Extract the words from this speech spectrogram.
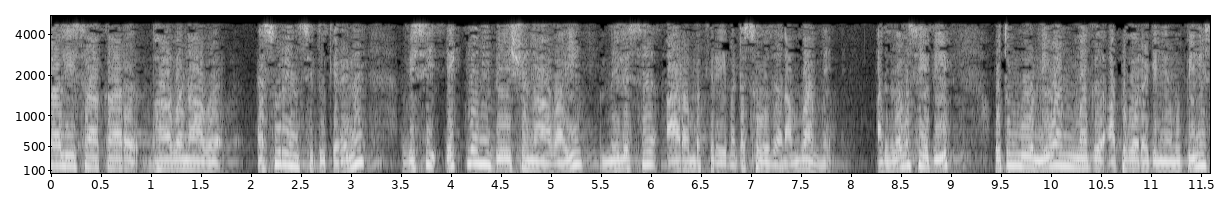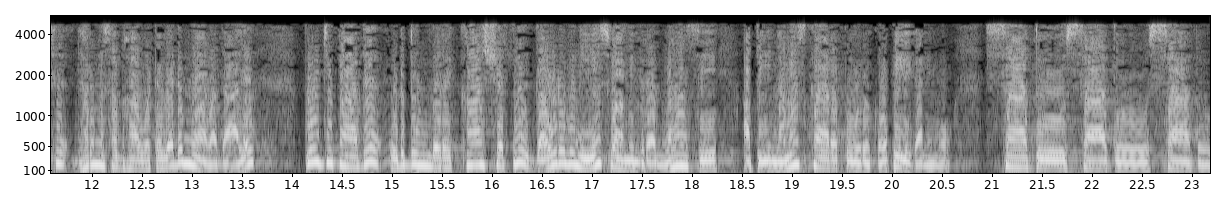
මහා චත්තාලීසාකාර භාවනාව ඇසුරෙන් සිදු කෙරෙන 21 වෙනි දේශනාවයි මෙලෙස ආරම්භ කිරීමට සූදානම් වන්නේ. අද දවසේදී උතුම් වූ නිවන් මඟ අපව රැගෙන යනු පිණිස ධර්ම සභාවට වැඩමවා වදාළ පූජ්‍යපාද උඩුදුම්බර කාශ්‍යප ගෞරවනීය ස්වාමින්ද්‍රයන් වහන්සේ අපි নমස්කාර පූර්වකව පිළිගනිමු සාදු සාදු සාදු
